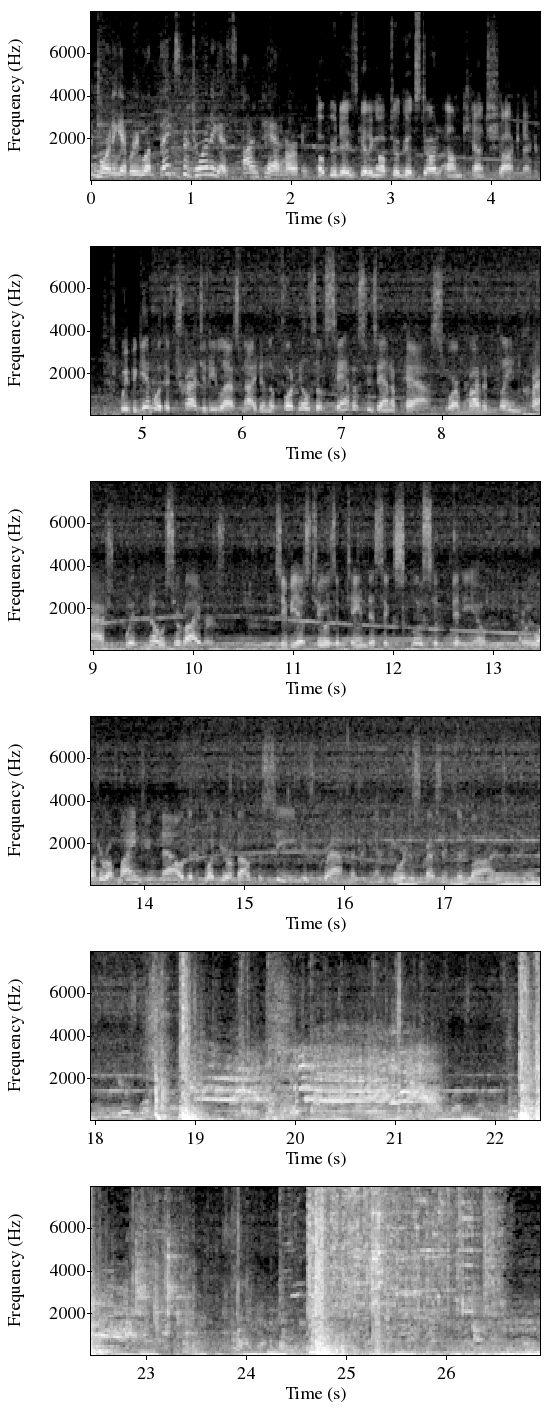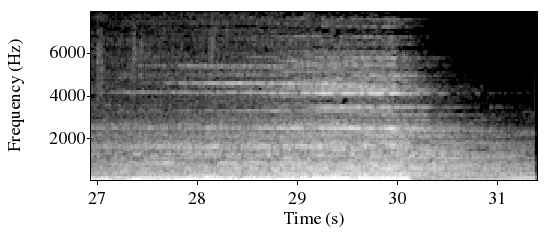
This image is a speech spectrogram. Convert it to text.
Good morning, everyone. Thanks for joining us. I'm Pat Harvey. Hope your day's getting off to a good start. I'm Kent Shocknek. We begin with a tragedy last night in the foothills of Santa Susana Pass, where a private plane crashed with no survivors. CBS 2 has obtained this exclusive video, and we want to remind you now that what you're about to see is graphic, and viewer discretion is advised.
